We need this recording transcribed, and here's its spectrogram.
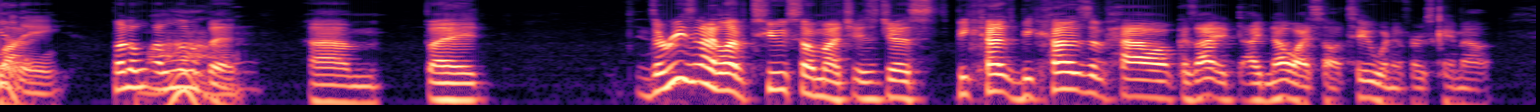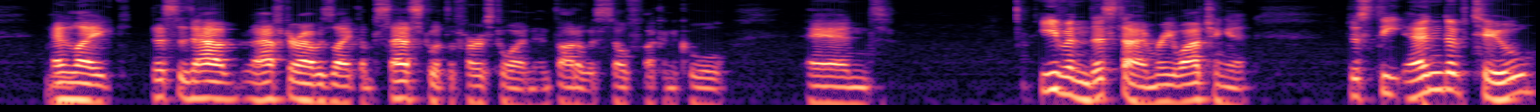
lot, but a, a little bit. Um, but the reason I love two so much is just because because of how because I I know I saw two when it first came out, and Mhm. like this is how after I was like obsessed with the first one and thought it was so fucking cool, and even this time rewatching it, just the end of two,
